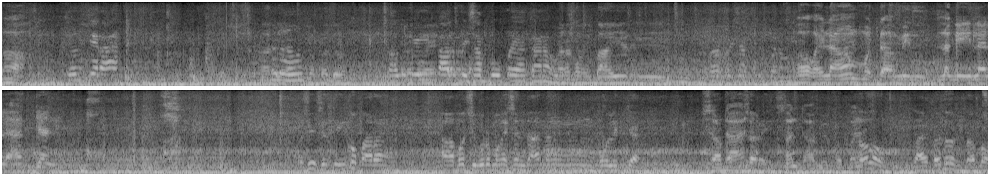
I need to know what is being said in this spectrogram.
Ah, Yung tira, Ano? Pa pa doon. sabi ko yung parang may sampu pa yata raw. Para kung may buyer, eh, Parang may sampu pa raw. oh, kailangan madaming lagay na lahat dyan. kasi sa tingin ko parang abot siguro mga isang daan ng pulit dyan. Sa daan? Sa race. Ang dami pa pala. Oo, dahil pa doon, babo.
